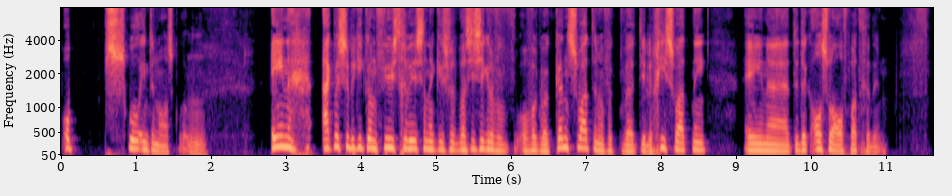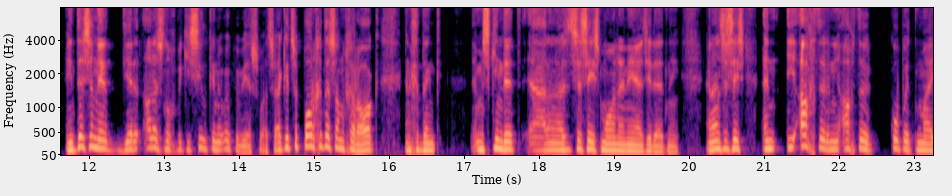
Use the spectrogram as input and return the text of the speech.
op skool en na skool. Mm. En ek was so 'n bietjie confused geweest en ek was nie seker of of ek wou kuns swat en of ek wou teologie swat nie. En uh toe het ek also halfpad gedoen. En tussen deur dit alles nog 'n bietjie sielkunde ook probeer swat. So ek het so 'n paar goeders aan geraak en gedink miskien dit ja dan is dit so 6 maande nee as jy dit nie. En dan so 6 in die agter in die agterkop het my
